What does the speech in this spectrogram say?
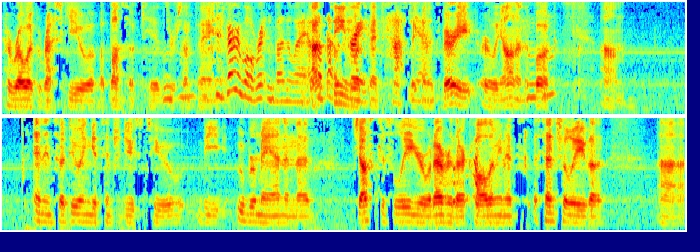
heroic rescue of a bus of kids or something. Which is very well written, by the way. I that thought that scene was, was, fantastic, Yeah. Mm-hmm. and it's very early on in the book. Um, and in so doing, gets introduced to the Uberman and the Justice League or whatever they're called. I mean, it's essentially the uh,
